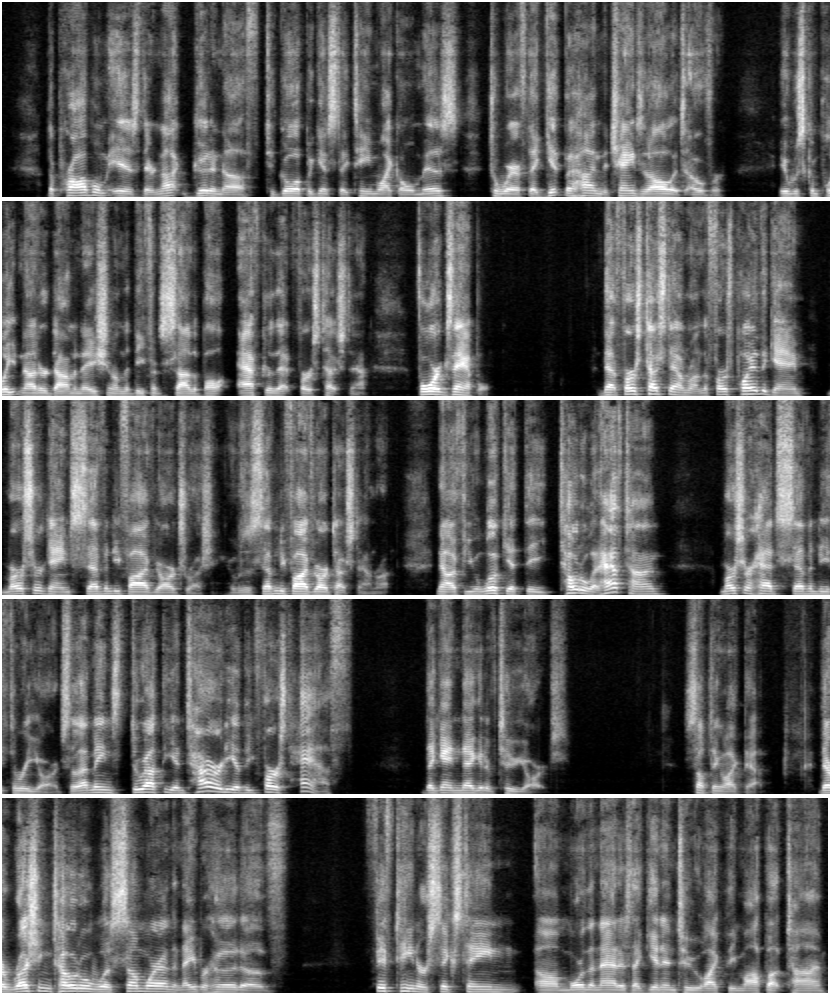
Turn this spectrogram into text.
The problem is they're not good enough to go up against a team like Ole Miss to where if they get behind the chains at all, it's over. It was complete and utter domination on the defensive side of the ball after that first touchdown. For example, that first touchdown run, the first play of the game, Mercer gained 75 yards rushing. It was a 75 yard touchdown run. Now, if you look at the total at halftime, Mercer had 73 yards. So that means throughout the entirety of the first half, they gained negative two yards, something like that. Their rushing total was somewhere in the neighborhood of 15 or 16, um, more than that as they get into like the mop up time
